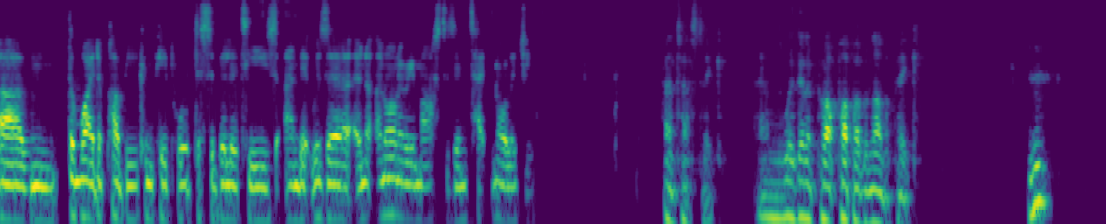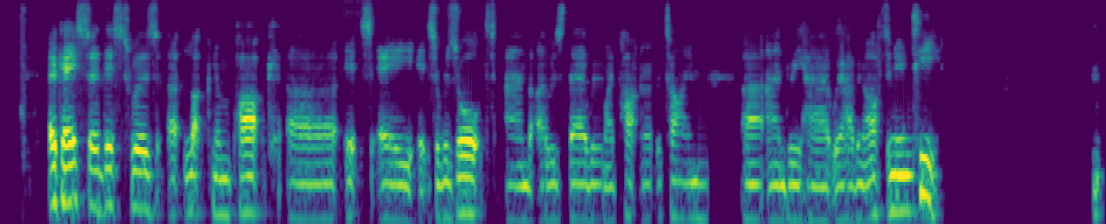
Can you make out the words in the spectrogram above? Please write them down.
um, the wider public and people with disabilities, and it was a, an, an honorary master's in technology. Fantastic. And we're going to pop, pop up another pick. Mm-hmm. Okay, so this was at Lucknam Park. Uh, it's a it's a resort, and I was there with my partner at the time, uh, and we had we are having afternoon tea.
